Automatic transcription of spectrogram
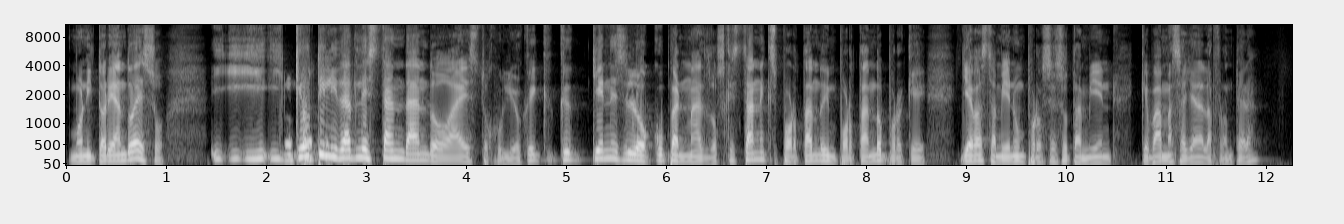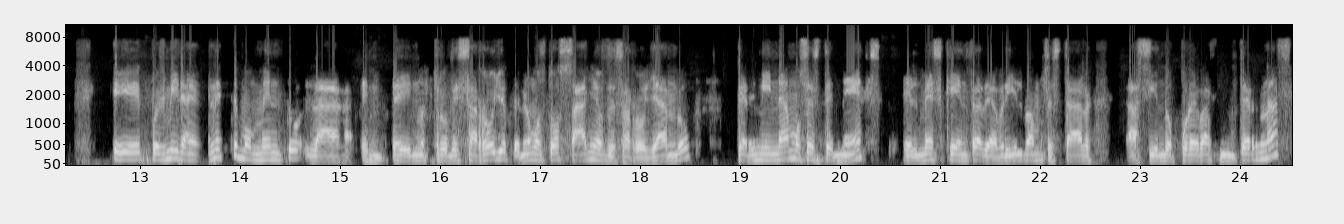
monitoreando eso. ¿Y, qué utilidad le están dando a esto, Julio? ¿Qué, quiénes lo ocupan más? ¿Los que están exportando e importando porque llevas también un proceso también que va más allá de la frontera? Eh, pues mira, en este momento la, en, nuestro desarrollo tenemos dos años desarrollando. Terminamos este mes, el mes que entra de abril vamos a estar haciendo pruebas internas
